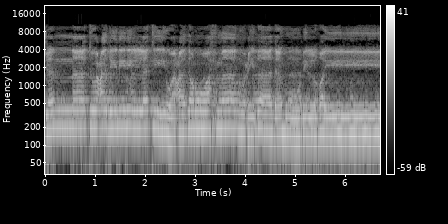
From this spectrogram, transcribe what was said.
جنات عدن التي وعد الرحمن عباده بالغيب.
